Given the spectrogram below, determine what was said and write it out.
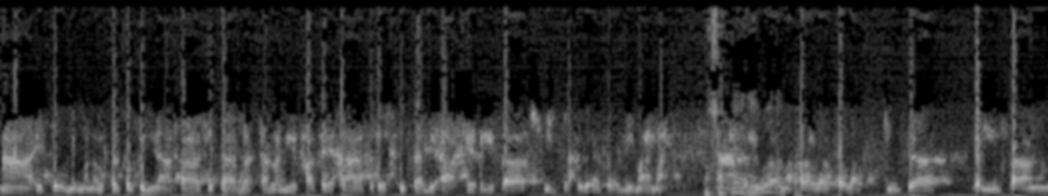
Nah itu gimana Ustaz solusinya? Apa kita baca lagi fatihah terus kita di akhir kita sudah atau gimana? Maksudnya nah, kedua gimana, masalah sholat juga tentang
